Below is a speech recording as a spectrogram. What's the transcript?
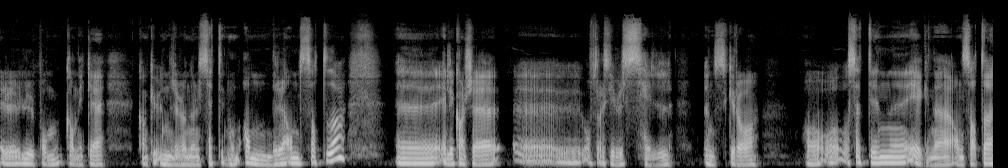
eller lurer på om kan ikke, kan ikke underleverandøren sette inn noen andre ansatte da? Eh, eller kanskje eh, oppdragsgiver selv ønsker å, å, å, sette inn egne ansatte.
